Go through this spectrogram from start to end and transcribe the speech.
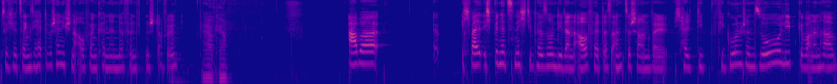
so, ich würde sagen, sie hätte wahrscheinlich schon aufhören können in der fünften Staffel. Ja, okay. Aber äh, ich weiß, ich bin jetzt nicht die Person, die dann aufhört, das anzuschauen, weil ich halt die Figuren schon so lieb gewonnen habe.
